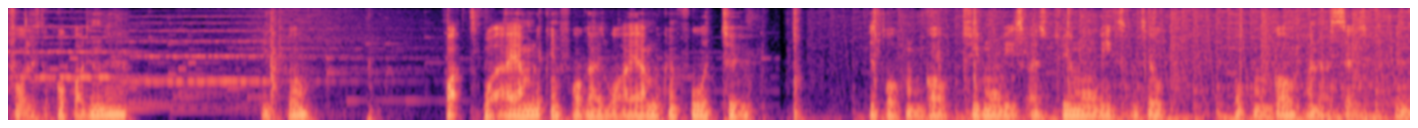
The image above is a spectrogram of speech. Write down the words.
Thought I left the core card in there. There you go. But what I am looking for, guys, what I am looking forward to is Pokemon Go. Two more weeks, guys. Two more weeks until Pokemon Go, and that set is looking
